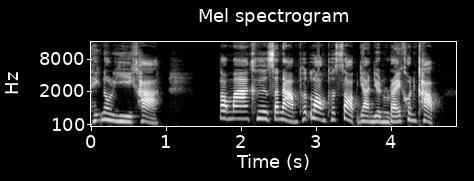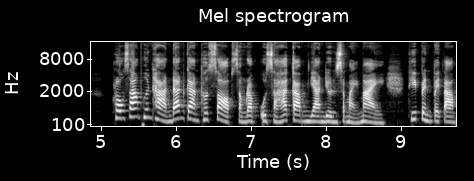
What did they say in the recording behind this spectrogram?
เทคโนโลยีค่ะ ต่อมาคือสนามทดลองทดสอบยานยนต์ไร้คนขับ ครงสร้างพื้นฐานด้านการทดสอบสำหรับอุตสาหกรรมยานยนต์สมัยใหม่ ที่เป็นไปตาม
